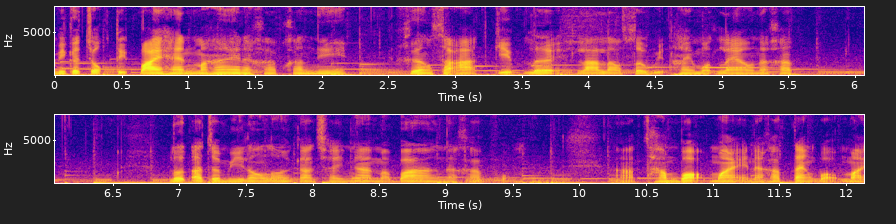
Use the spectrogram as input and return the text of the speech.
มีกระจกติดปลายแฮนด์มาให้นะครับ คันนี้เครื่องสะอาดกิฟเลย ร้านเราเซอร์วิสให้หมดแล้วนะครับ รถอาจจะมีร่องรอยการใช้งานมาบ้างนะครับผมทำเบาะใหม่นะครับ แต่งเบาะใหม่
